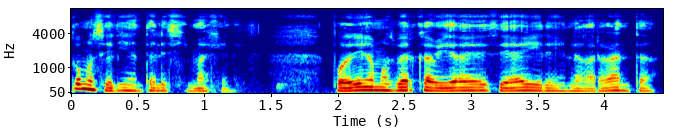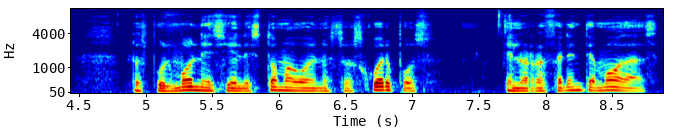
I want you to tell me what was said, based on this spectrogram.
¿cómo serían tales imágenes? Podríamos ver cavidades de aire en la garganta, los pulmones y el estómago de nuestros cuerpos. En lo referente a modas,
